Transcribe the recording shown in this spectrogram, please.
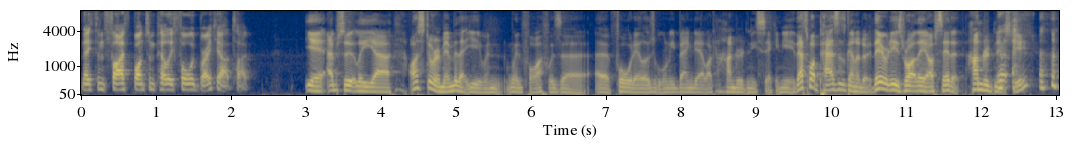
Nathan Fyfe, Bontempelli forward breakout type. Yeah, absolutely. Uh, I still remember that year when, when Fife was uh, uh, forward eligible and he banged out like 100 in his second year. That's what Paz is going to do. There it is, right there. I've said it. 100 next year. All right,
